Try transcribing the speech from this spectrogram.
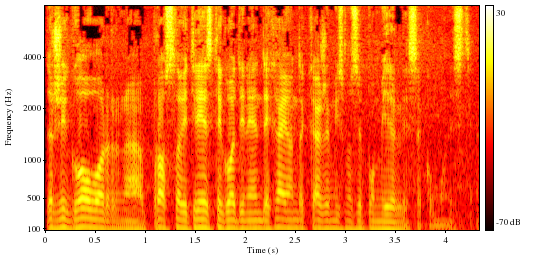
drži govor na proslavi 30. godine NDH i onda kaže mi smo se pomirili sa komunistima.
